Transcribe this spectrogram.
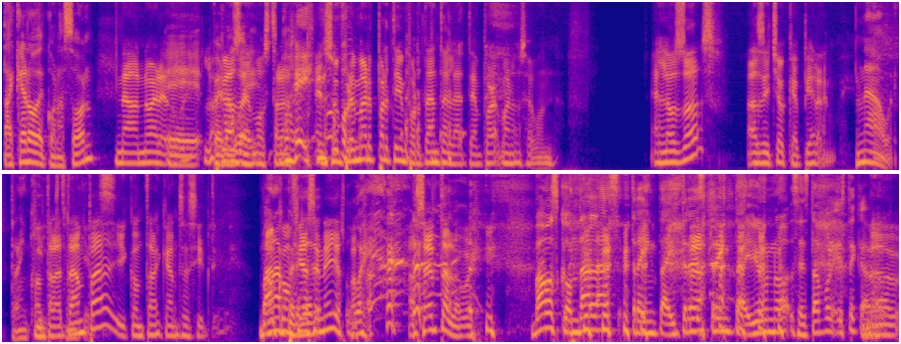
taquero de corazón. No, no eres. Eh, lo acabas de demostrar. en su primer partido importante de la temporada, bueno, segundo. En los dos, has dicho que pierden, güey. No, güey, tranquilo. Contra Tampa y contra Kansas City, güey. No confías en ellos, papá. Acéptalo, güey. Vamos con Dallas 33-31. Se está poniendo este cabrón.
